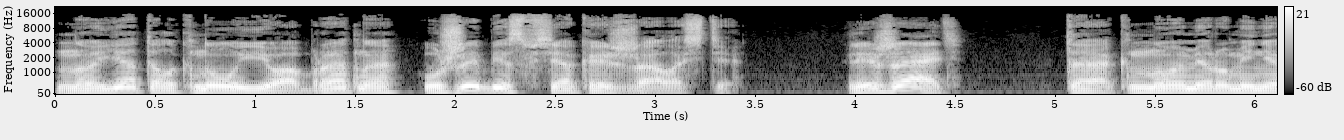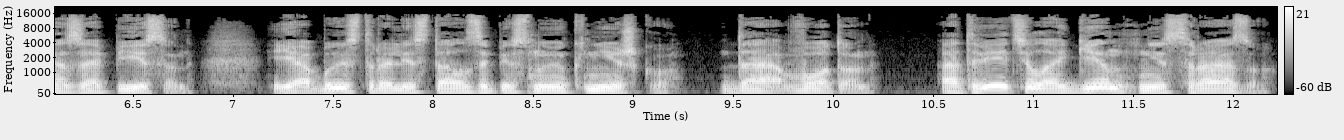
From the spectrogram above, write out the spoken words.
но я толкнул ее обратно, уже без всякой жалости. «Лежать!» Так, номер у меня записан. Я быстро листал записную книжку. Да, вот он. Ответил агент не сразу,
